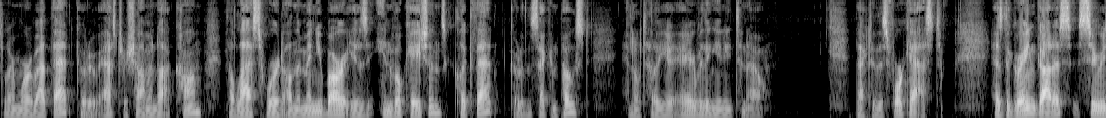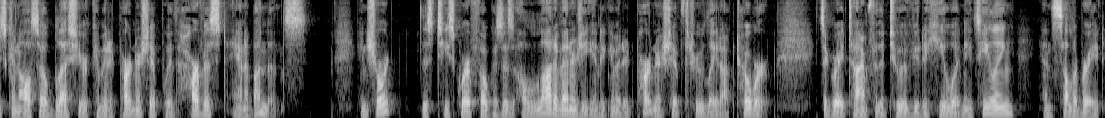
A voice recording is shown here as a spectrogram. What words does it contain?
To learn more about that, go to astroshaman.com. The last word on the menu bar is invocations. Click that, go to the second post, and it'll tell you everything you need to know. Back to this forecast. As the grain goddess, Ceres can also bless your committed partnership with harvest and abundance. In short, this T square focuses a lot of energy into committed partnership through late October. It's a great time for the two of you to heal what needs healing and celebrate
